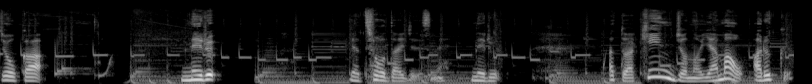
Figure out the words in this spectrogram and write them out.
浄化、寝る。いや、超大事ですね。寝る。あとは、近所の山を歩く。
